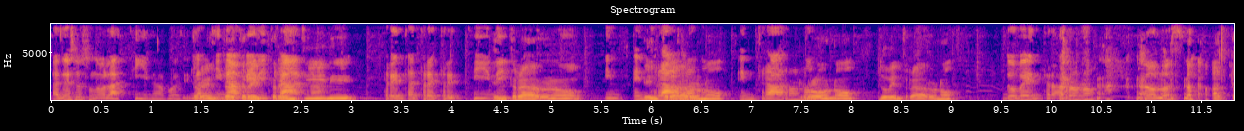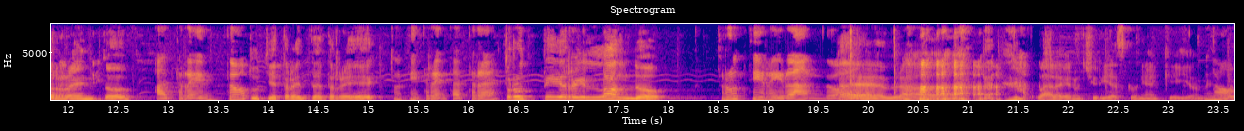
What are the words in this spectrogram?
Adesso sono latina quasi, latina 33 americana. trentini 33 trentini. entrarono, In- entrarono, entrarono, entrarono, Rono, dove entrarono? Dove entrarono? Non lo so. A Trento, A Trento, tutti e 33, tutti 33, tutti rillando. tutti rilando. Eh, brava. Guarda che non ci riesco neanche io. no.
